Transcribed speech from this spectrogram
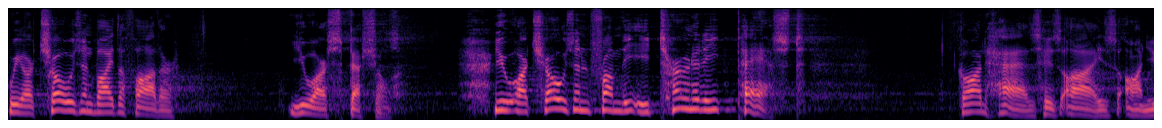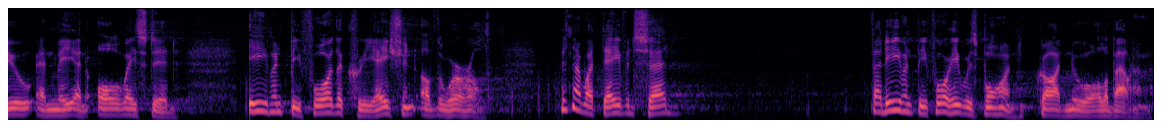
We are chosen by the Father. You are special. You are chosen from the eternity past. God has his eyes on you and me and always did, even before the creation of the world. Isn't that what David said? That even before he was born, God knew all about him.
